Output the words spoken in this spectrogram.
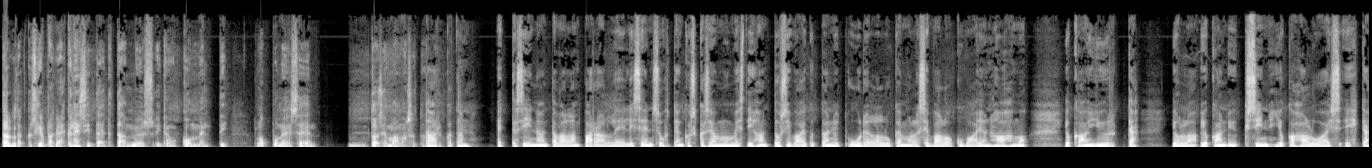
Tarkoitatko Sirpa Kähkönen sitä, että tämä on myös ikään kuin kommentti loppuneeseen toiseen maailmansotaan? Tarkoitan että siinä on tavallaan paralleeli sen suhteen, koska se on mun mielestä ihan tosi vaikuttaa nyt uudella lukemalla se valokuvaajan hahmo, joka on jyrkkä, jolla, joka on yksin, joka haluaisi ehkä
